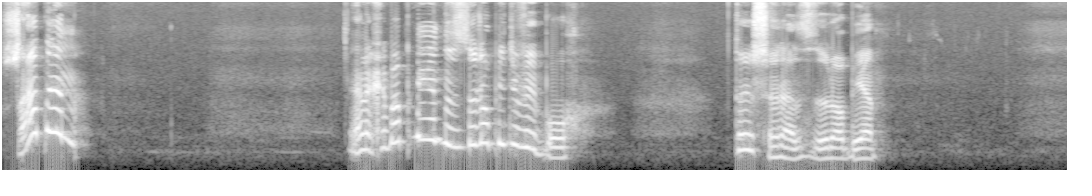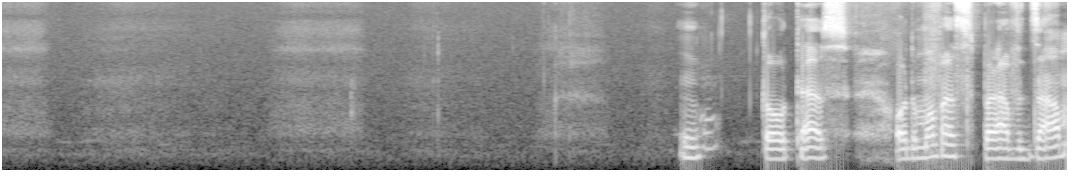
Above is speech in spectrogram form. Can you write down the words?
Żaden. Ale chyba powinien zrobić wybuch. To jeszcze raz zrobię. To teraz odmowa sprawdzam.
